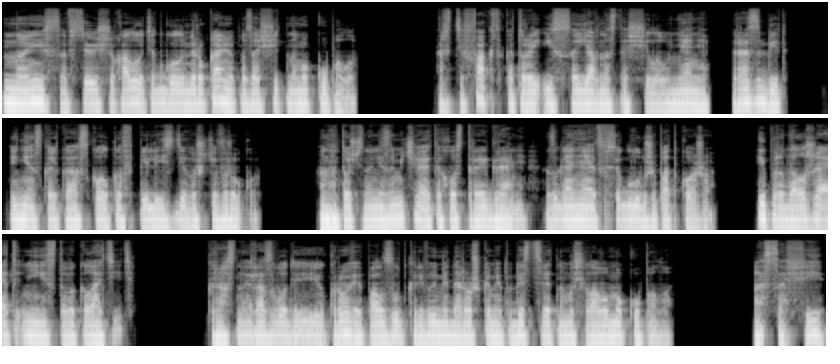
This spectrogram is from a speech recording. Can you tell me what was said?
Но Исса все еще колотит голыми руками по защитному куполу. Артефакт, который Исса явно стащила у няни, разбит, и несколько осколков впились девушке в руку. Она точно не замечает их острые грани, загоняет все глубже под кожу и продолжает неистово колотить. Красные разводы ее крови ползут кривыми дорожками по бесцветному силовому куполу. А Софи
